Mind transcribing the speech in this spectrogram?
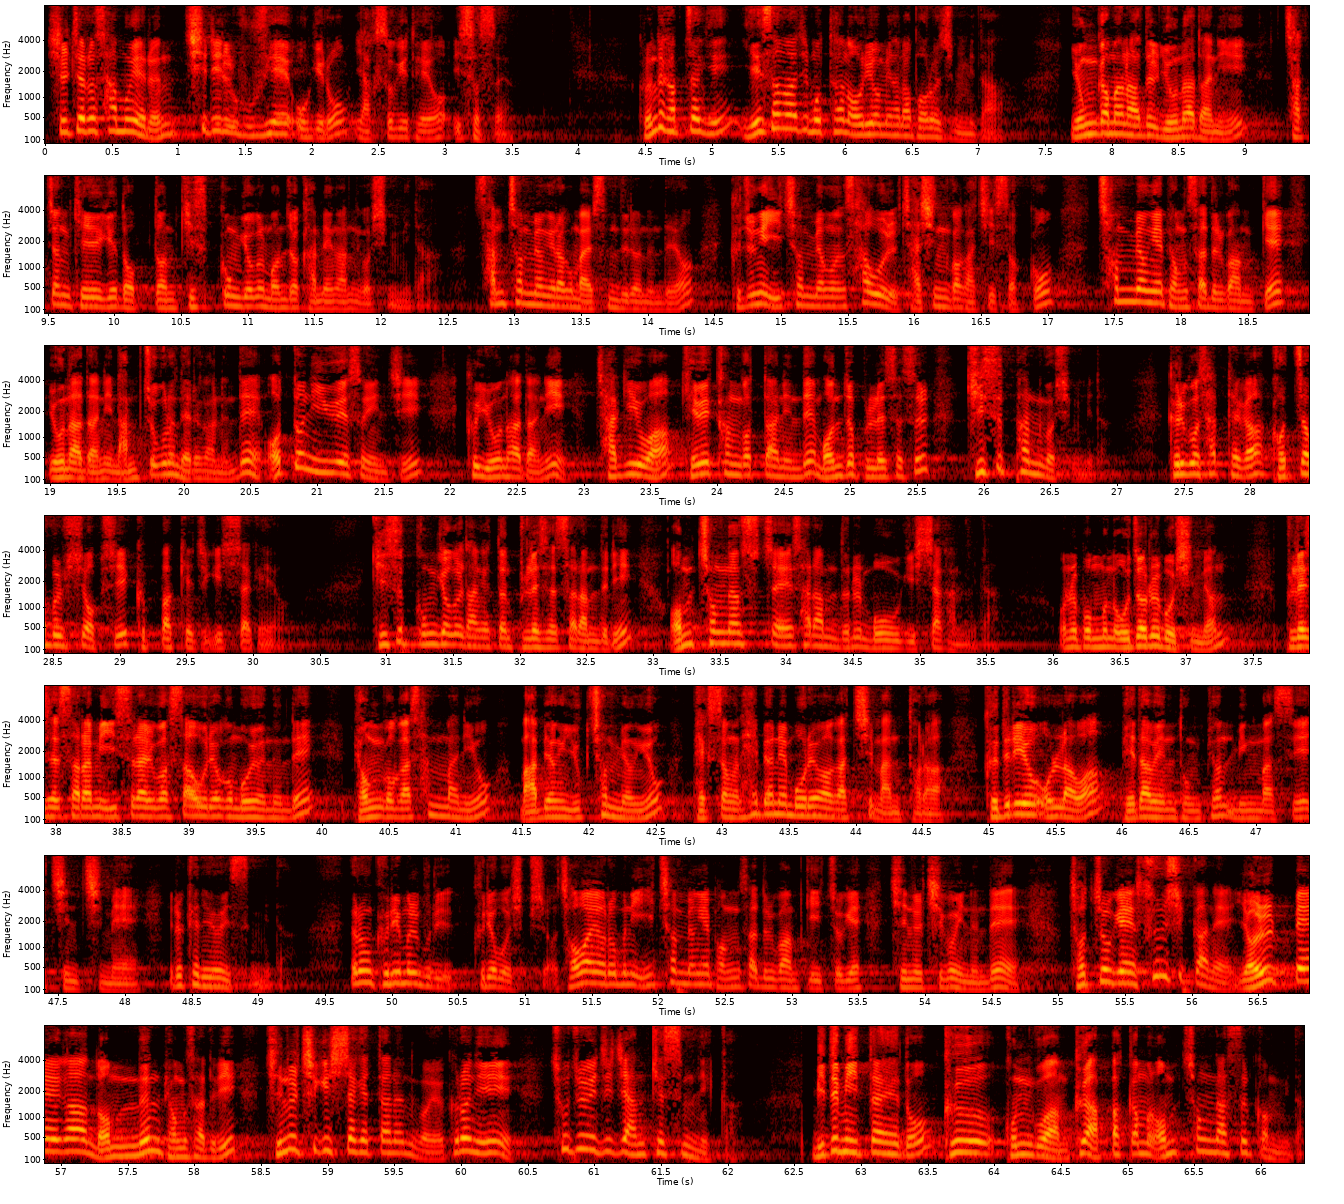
실제로 사무엘은 7일 후에 오기로 약속이 되어 있었어요. 그런데 갑자기 예상하지 못한 어려움이 하나 벌어집니다. 용감한 아들 요나단이 작전 계획에도 없던 기습 공격을 먼저 감행한 것입니다. 3천 명이라고 말씀드렸는데요. 그 중에 2천 명은 사울 자신과 같이 있었고 1천 명의 병사들과 함께 요나단이 남쪽으로 내려가는데 어떤 이유에서인지 그 요나단이 자기와 계획한 것도 아닌데 먼저 블레셋을 기습한 것입니다. 그리고 사태가 걷잡을 수 없이 급박해지기 시작해요. 기습 공격을 당했던 블레셋 사람들이 엄청난 숫자의 사람들을 모으기 시작합니다. 오늘 본문 5절을 보시면 블레셋 사람이 이스라엘과 싸우려고 모였는데 병거가 3만이요 마병이 6천 명이요 백성은 해변의 모래와 같이 많더라 그들이 올라와 베다웬 동편 믹마스의 진침에 이렇게 되어 있습니다. 여러분 그림을 그려보십시오. 저와 여러분이 2천 명의 병사들과 함께 이쪽에 진을 치고 있는데 저쪽에 순식간에 10배가 넘는 병사들이 진을 치기 시작했다는 거예요. 그러니 초조해지지 않겠습니까? 믿음이 있다 해도 그 곤고함, 그 압박감은 엄청났을 겁니다.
